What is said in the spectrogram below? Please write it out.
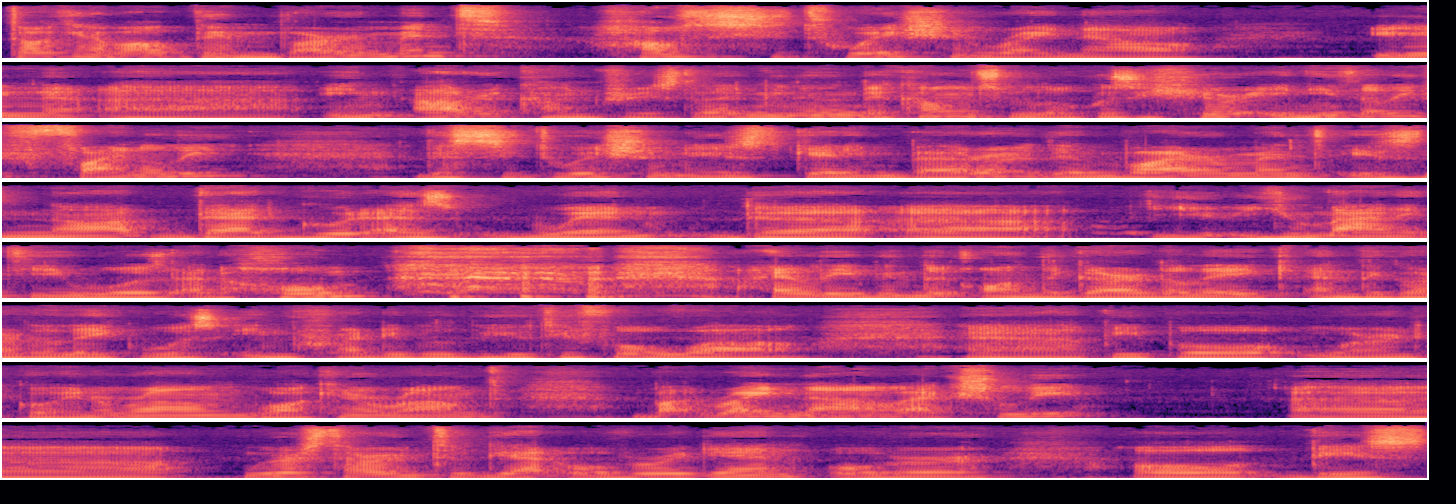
Talking about the environment, how's the situation right now in uh, in other countries. Let me know in the comments below because here in Italy, finally, the situation is getting better. The environment is not that good as when the uh, humanity was at home. I live in the on the Garda Lake, and the Garda Lake was incredibly beautiful while uh, people weren't going around, walking around. But right now, actually, uh, we're starting to get over again over all these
